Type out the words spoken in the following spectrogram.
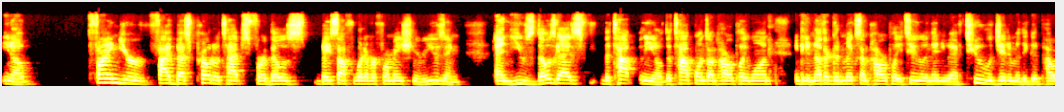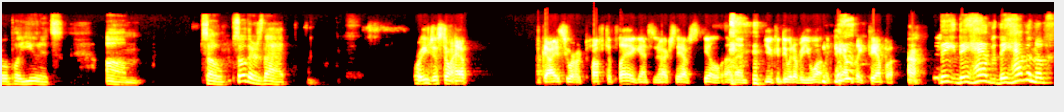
you know find your five best prototypes for those based off whatever formation you're using and use those guys the top you know the top ones on power play one and get another good mix on power play two and then you have two legitimately good power play units um so so there's that. or you just don't have guys who are tough to play against and actually have skill, and then you can do whatever you want, like Tampa. Like Tampa. They they have they have enough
